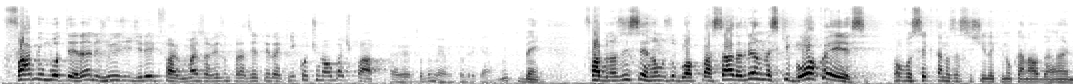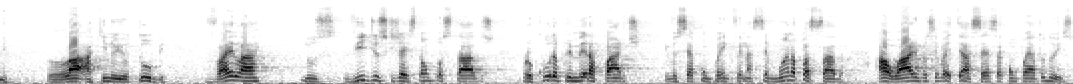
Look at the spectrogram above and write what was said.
Fábio Moterani, juiz de direito. Fábio, mais uma vez um prazer ter aqui e continuar o bate-papo. Prazer é tudo mesmo, muito obrigado. Muito bem. Fábio, nós encerramos o bloco passado. Adriano, mas que bloco é esse? Então você que está nos assistindo aqui no canal da AME, lá aqui no YouTube, vai lá nos vídeos que já estão postados, procura a primeira parte e você acompanha que foi na semana passada ao ar e você vai ter acesso a acompanhar tudo isso.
